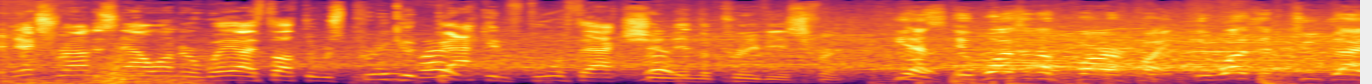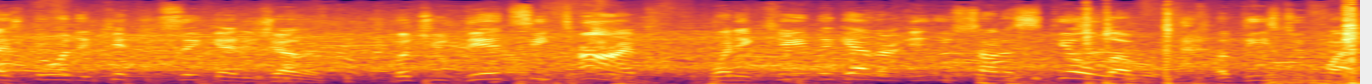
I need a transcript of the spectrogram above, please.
Right, next round is now underway. I thought there was pretty good back and forth action in the previous frame. Yes, it wasn't a bar fight. It wasn't two guys throwing the kitchen sink at each other. But you did see times when it came together and you saw the skill level of these two fighters.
